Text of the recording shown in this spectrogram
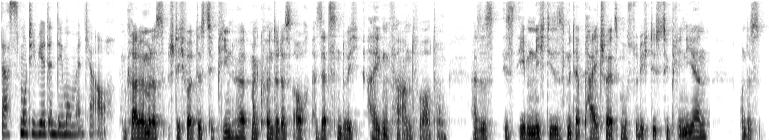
das motiviert in dem Moment ja auch. Und gerade wenn man das Stichwort Disziplin hört, man könnte das auch ersetzen durch Eigenverantwortung. Also es ist eben nicht dieses mit der Peitsche, jetzt musst du dich disziplinieren und es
